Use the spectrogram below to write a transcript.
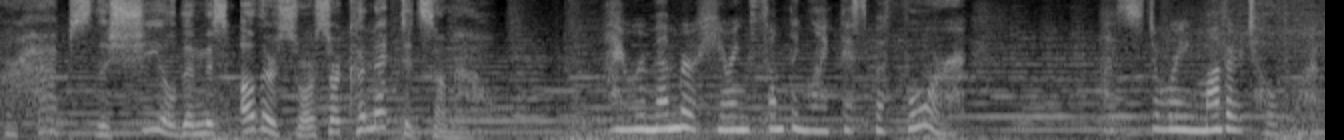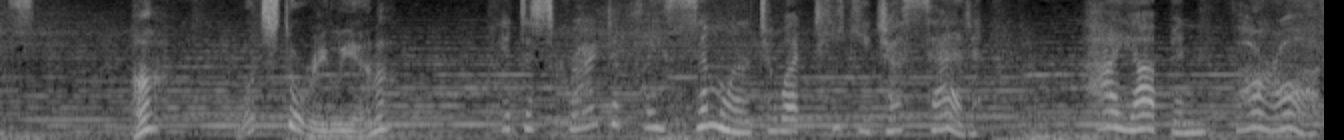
Perhaps the shield and this other source are connected somehow. I remember hearing something like this before. A story Mother told once. Huh? What story, Lianna? It described a place similar to what Tiki just said. High up and far off.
